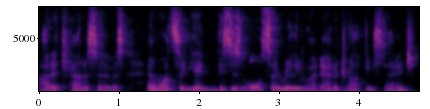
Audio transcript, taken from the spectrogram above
are to counter service. And once again, this is also really right at a drafting stage.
